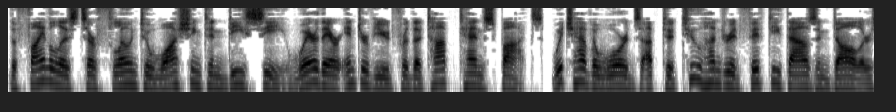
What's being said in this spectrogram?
the finalists are flown to Washington, D.C. where they are interviewed for the top 10 spots, which have awards up to $250,000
